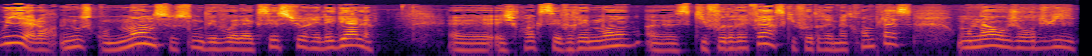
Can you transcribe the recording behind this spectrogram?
Oui, alors nous, ce qu'on demande, ce sont des voies d'accès sûres et légales. Euh, et je crois que c'est vraiment euh, ce qu'il faudrait faire, ce qu'il faudrait mettre en place. On a aujourd'hui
